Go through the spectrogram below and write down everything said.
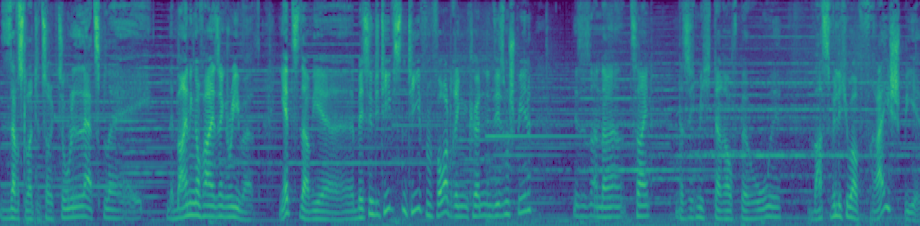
Servus Leute, zurück zu Let's Play The Binding of Isaac Rebirth. Jetzt, da wir bis in die tiefsten Tiefen vordringen können in diesem Spiel, ist es an der Zeit, dass ich mich darauf beruhe, was will ich überhaupt freispielen?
